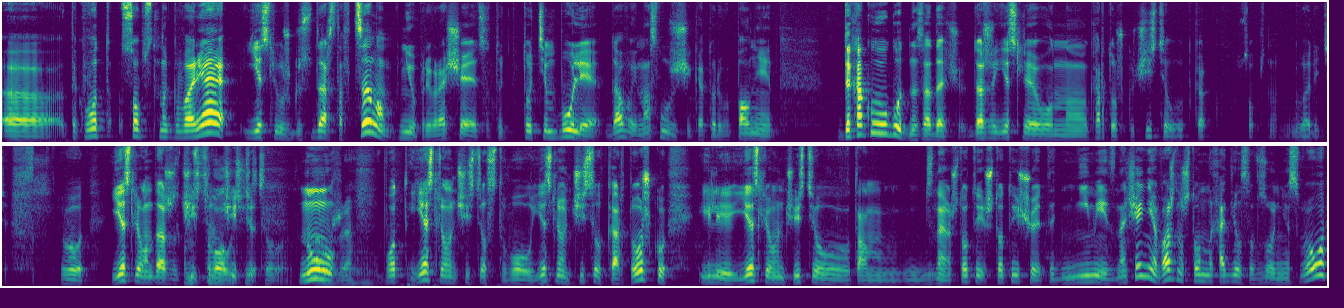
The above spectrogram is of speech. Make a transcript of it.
Э, так вот, собственно говоря, если уж государство в целом в нее превращается, то, то тем более да, военнослужащий, который выполняет да какую угодно задачу, даже если он э, картошку чистил, вот как собственно, говорите. Вот. Если он даже Он чистил, ствол чистил, чистил ну, оружие. вот если он чистил ствол, если он чистил картошку, или если он чистил, там, не знаю, что-то что еще, это не имеет значения. Важно, что он находился в зоне СВО,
